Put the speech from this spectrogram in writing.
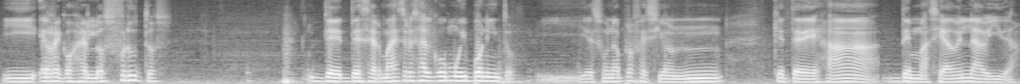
y recoger los frutos de, de, ser maestro es algo muy bonito y es una profesión que te deja demasiado en la vida,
